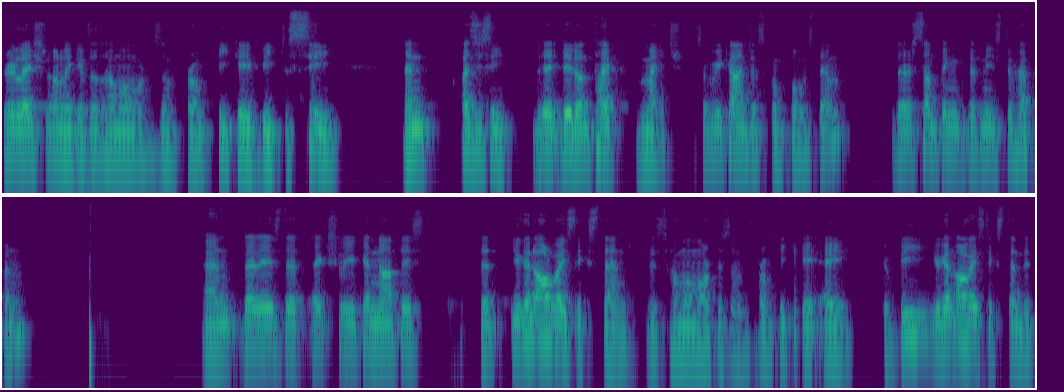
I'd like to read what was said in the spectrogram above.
relation only gives us a homomorphism from PKB to C. And as you see, they, they don't type match. So we can't just compose them. There's something that needs to happen. And that is that actually you can notice that you can always extend this homomorphism from pKa to B. You can always extend it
